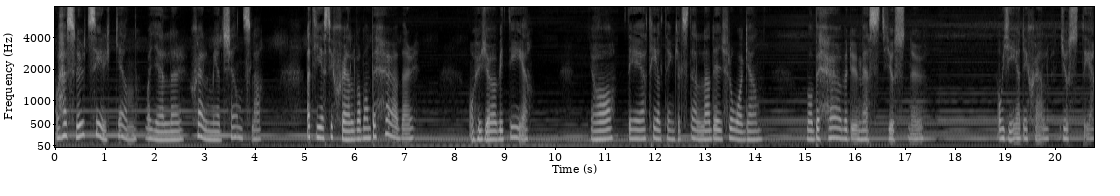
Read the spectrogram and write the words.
Och här sluts cirkeln vad gäller självmedkänsla. Att ge sig själv vad man behöver. Och hur gör vi det? Ja, det är att helt enkelt ställa dig frågan Vad behöver du mest just nu? Och ge dig själv just det.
